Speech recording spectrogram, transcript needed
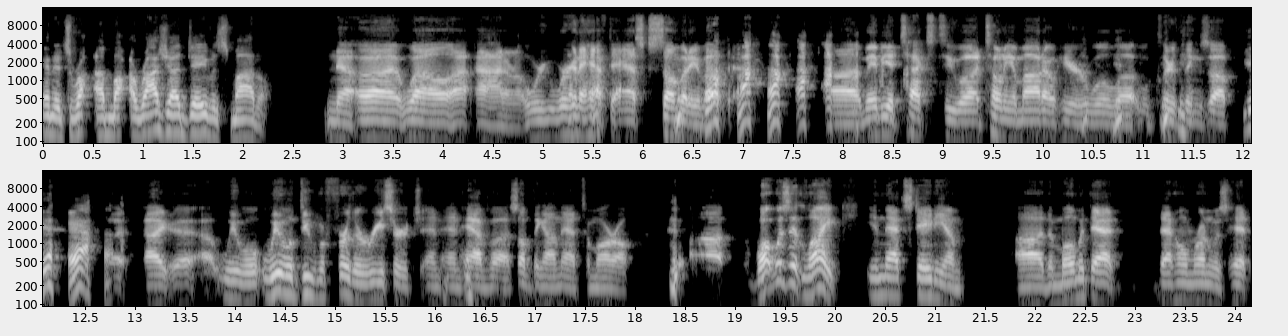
and it's a, a Rajai Davis model. No, uh, well, I, I, don't know. We're we're gonna have to ask somebody about that. uh, maybe a text to uh, Tony Amato here will uh, will clear things up. Yeah, yeah. Uh, we will we will do further research and and have uh, something on that tomorrow. Uh, what was it like in that stadium uh, the moment that that home run was hit?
